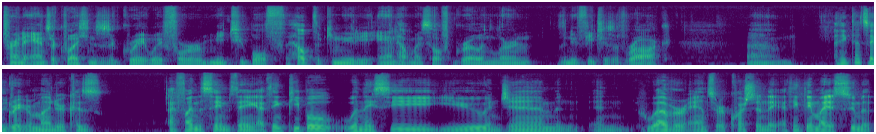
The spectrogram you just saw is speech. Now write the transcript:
trying to answer questions is a great way for me to both help the community and help myself grow and learn the new features of rock. I think that's a great reminder because I find the same thing. I think people when they see you and Jim and and whoever answer a question, they I think they might assume that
